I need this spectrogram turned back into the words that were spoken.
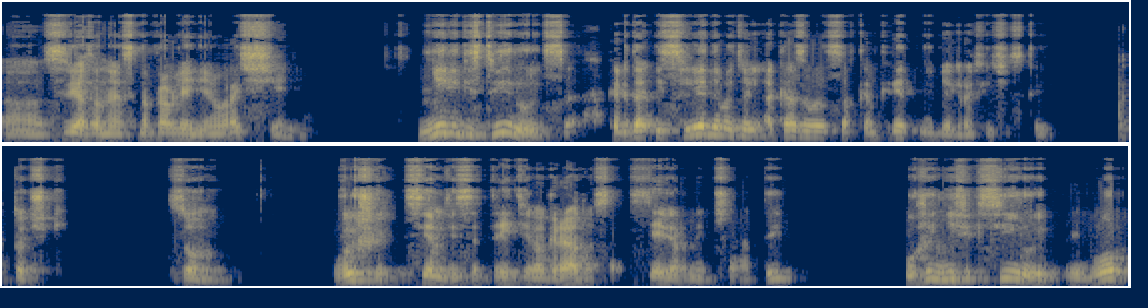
э, связанное с направлением вращения, не регистрируется, когда исследователь оказывается в конкретной географической точке, зоне. Выше 73 градуса северной широты уже не фиксирует прибор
